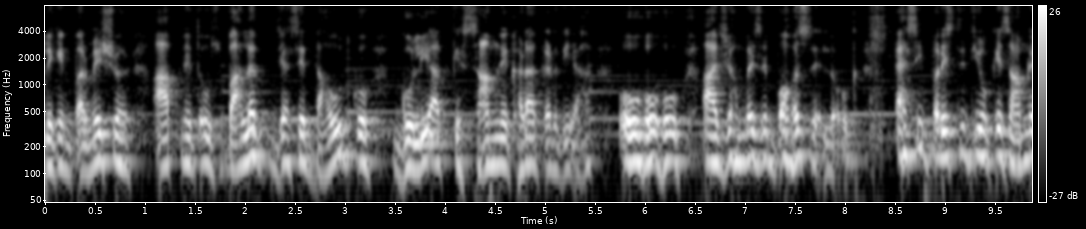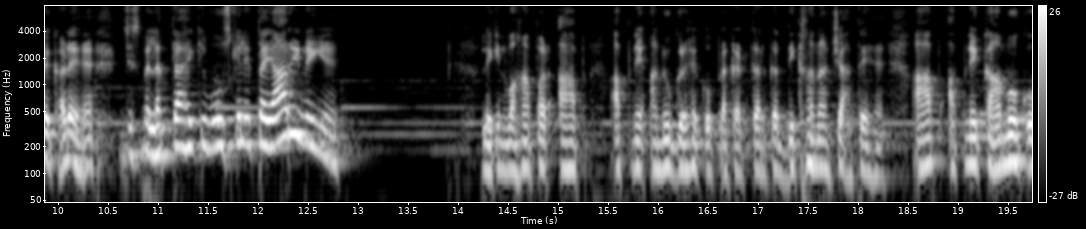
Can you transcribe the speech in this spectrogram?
लेकिन परमेश्वर, आपने तो उस बालक जैसे दाऊद को गोलियात के सामने खड़ा कर दिया। ओ हो हो, आज हम में से बहुत से लोग ऐसी परिस्थितियों के सामने खड़े हैं, जिसमें लगता है कि वो उसके लिए तैयार ही नहीं है। लेकिन वहाँ पर आप अपने अनुग्रह को प्रकट कर कर दिखाना चाहते हैं। आप अपने कामों को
